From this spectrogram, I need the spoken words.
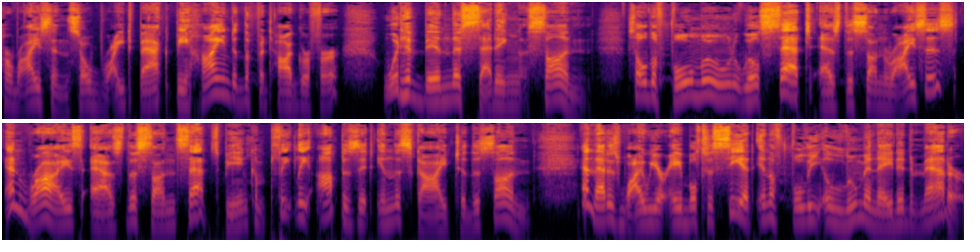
horizon. So right back behind the photographer would have been the setting sun. So the full moon will set as the sun rises and rise as the sun sets being completely opposite in the sky to the sun. And that is why we are able to see it in a fully illuminated manner.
